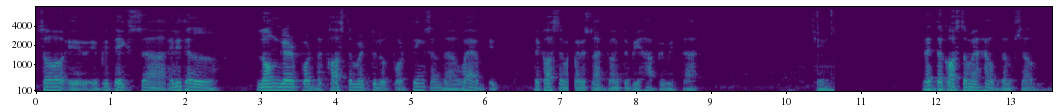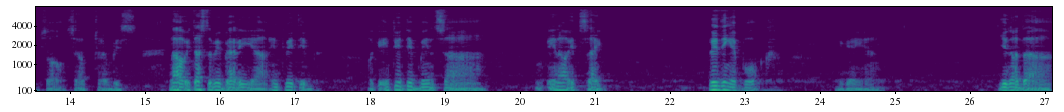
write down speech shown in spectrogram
So if it takes uh, a little longer for the customer to look for things on the web, it, the customer is not going to be happy with that. Okay. Let the customer help themselves. So self-service. Now it has to be very uh, intuitive. Okay, intuitive means uh, you know it's like reading a book. Okay, you know the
